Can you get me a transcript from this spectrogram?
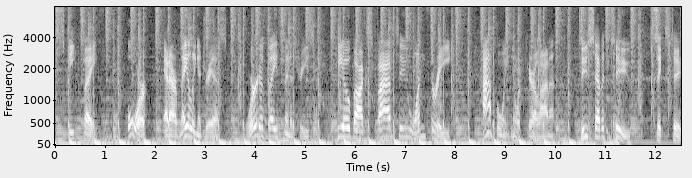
speakfaith or at our mailing address, Word of Faith Ministries, P.O. Box 5213, High Point, North Carolina 27262.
